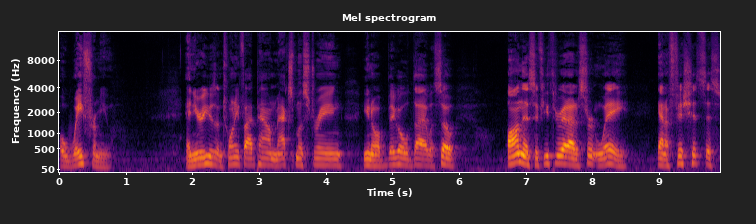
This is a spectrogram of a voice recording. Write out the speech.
away from you, and you're using 25 pound Maxima string, you know, a big old Daiwa. So on this, if you threw it out a certain way, and a fish hits this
